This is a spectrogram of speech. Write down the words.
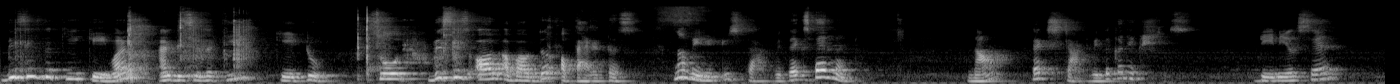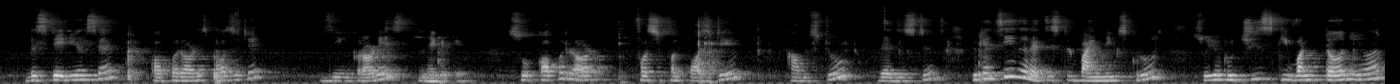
this is the key K1 and this is the key K2. So this is all about the apparatus. Now we need to start with the experiment. Now let's start with the connections. Daniell cell, this Daniell cell, copper rod is positive, zinc rod is negative. So copper rod first of all positive comes to resistance. You can see the resistor binding screws. So you have to just give one turn here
